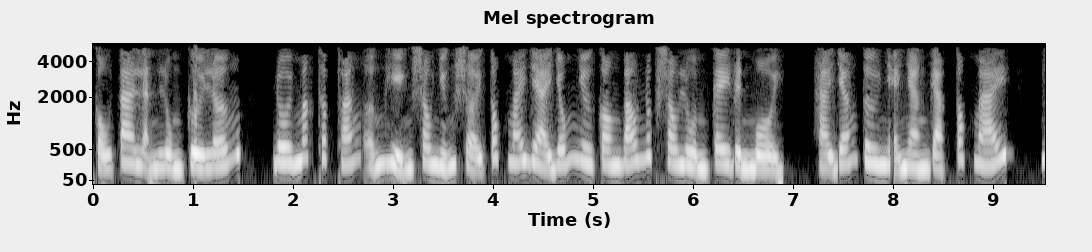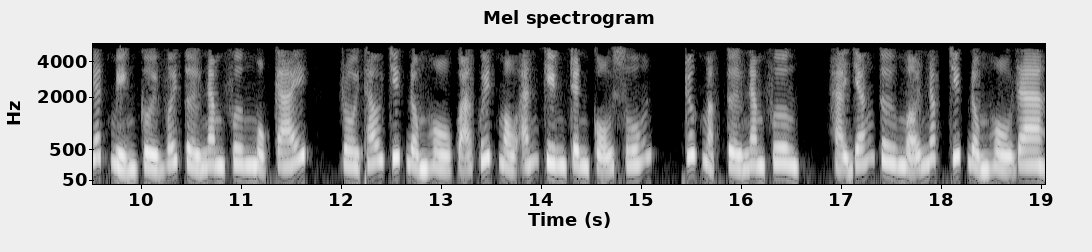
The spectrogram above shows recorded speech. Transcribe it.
cậu ta lạnh lùng cười lớn, đôi mắt thấp thoáng ẩn hiện sau những sợi tóc mái dài giống như con báo núp sau luồng cây rình mồi, Hạ Giáng Tư nhẹ nhàng gạt tóc mái, nhếch miệng cười với từ Nam Phương một cái, rồi tháo chiếc đồng hồ quả quyết màu ánh kim trên cổ xuống, trước mặt từ Nam Phương, Hạ Giáng Tư mở nắp chiếc đồng hồ ra,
